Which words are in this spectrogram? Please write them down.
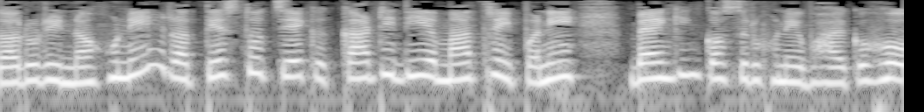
जरूरी नहुने र त्यस्तो चेक काटिदिए मात्रै पनि ब्याङ्किङ कसुर हुने भएको हो।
